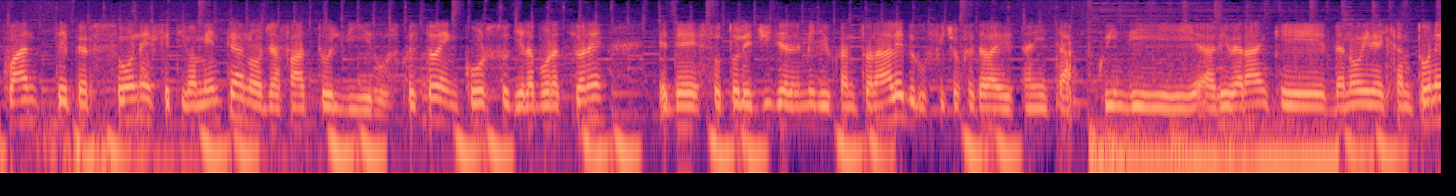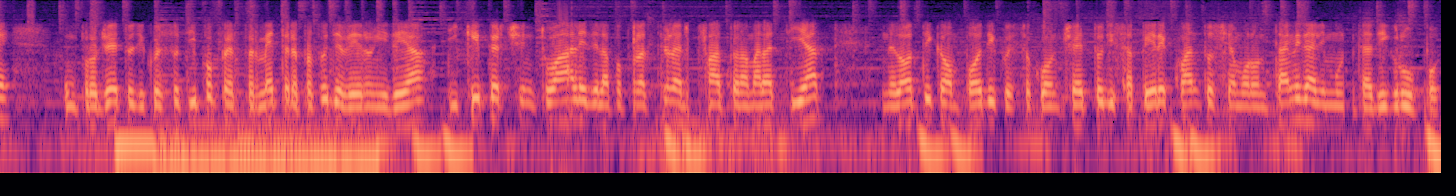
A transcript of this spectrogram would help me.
quante persone effettivamente hanno già fatto il virus. Questo è in corso di elaborazione ed è sotto l'egidia del medico cantonale e dell'ufficio federale di sanità, quindi arriverà anche da noi nel cantone un progetto di questo tipo per permettere proprio di avere un'idea di che percentuale della popolazione ha fatto la malattia nell'ottica un po' di questo concetto di sapere quanto siamo lontani dall'immunità di gruppo.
